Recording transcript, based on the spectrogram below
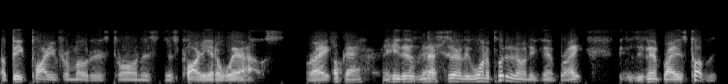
a big party promoter is throwing this this party at a warehouse, right? Okay. And he doesn't Okay. necessarily want to put it on Eventbrite because Eventbrite is public.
